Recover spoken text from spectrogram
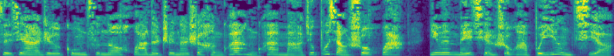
最近啊，这个工资呢花的真的是很快很快嘛，就不想说话，因为没钱说话不硬气啊。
